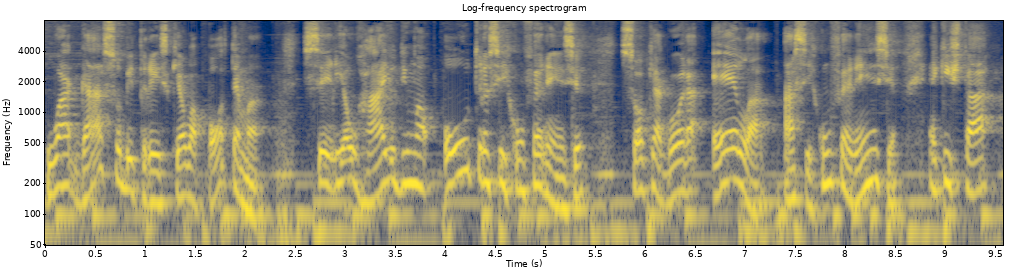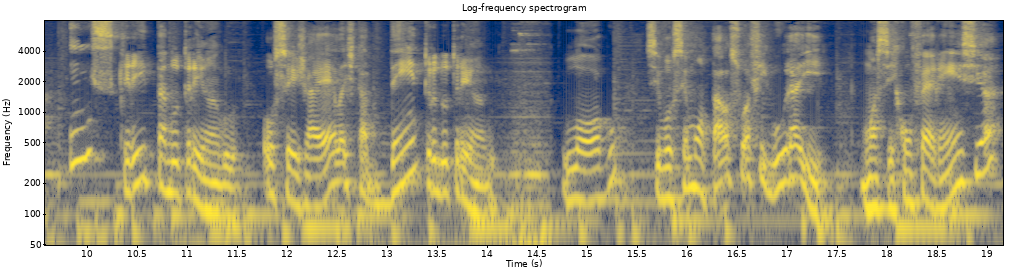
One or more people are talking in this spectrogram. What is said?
o H sobre 3, que é o apótema, seria o raio de uma outra circunferência, só que agora ela, a circunferência, é que está inscrita no triângulo, ou seja, ela está dentro do triângulo. Logo, se você montar a sua figura aí, uma circunferência,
